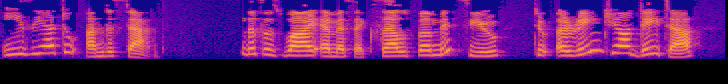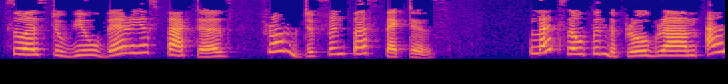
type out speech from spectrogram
easier to understand. This is why MS Excel permits you to arrange your data so as to view various factors from different perspectives. Let's open the program and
